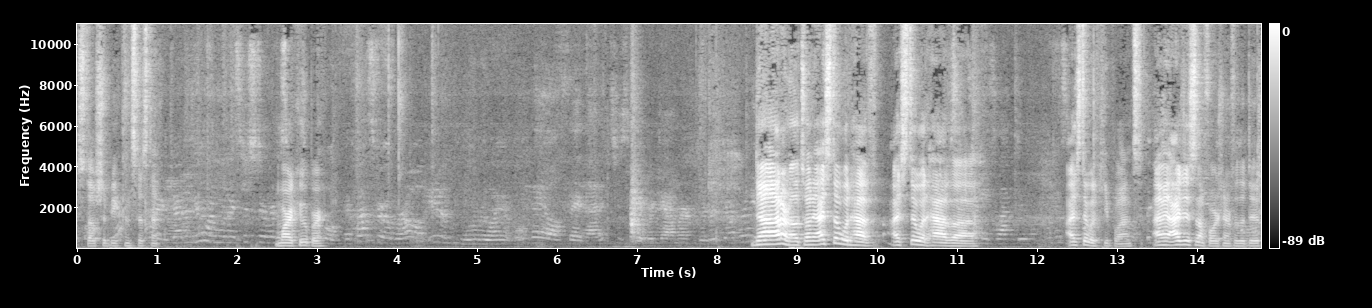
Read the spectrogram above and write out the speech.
stuff should be consistent. Mark Cooper. No, I don't know, Tony. I still would have. I still would have. Uh, I still would keep Wentz. I mean, I just unfortunate for the dude.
